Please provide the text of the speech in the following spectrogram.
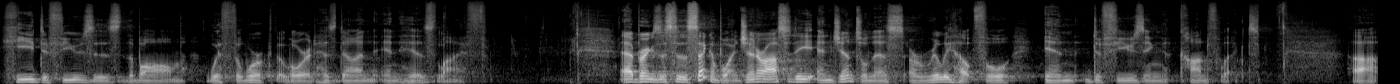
He diffuses the balm with the work the Lord has done in his life. That brings us to the second point. Generosity and gentleness are really helpful in diffusing conflict. Uh,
